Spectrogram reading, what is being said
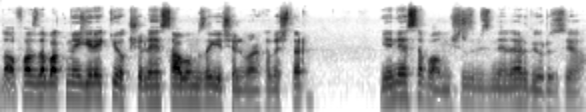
daha fazla bakmaya gerek yok. Şöyle hesabımıza geçelim arkadaşlar. Yeni hesap almışız. Biz neler diyoruz ya.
